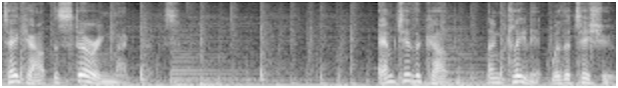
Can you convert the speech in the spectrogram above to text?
Take out the stirring magnet. Empty the cup and clean it with a tissue.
